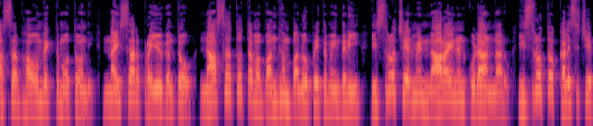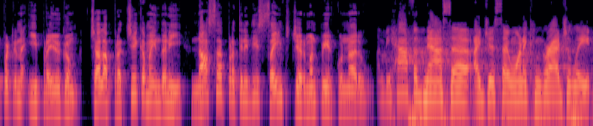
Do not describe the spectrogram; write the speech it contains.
ఆశాభావం వ్యక్తమవుతోంది. నైసార్ ప్రయోగంతో నాసాతో తమ బంధం బలోపేతమైందని ఇస్రో చైర్మన్ నారాయణన్ కూడా అన్నారు ఇస్రోతో కలిసి చేపట్టిన ఈ ప్రయోగం చాలా ప్రత్యేకమైందని నాసా ప్రతినిధి సైంట్ జర్మన్ పేర్కొన్నారు On behalf of NASA, I just I want to congratulate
